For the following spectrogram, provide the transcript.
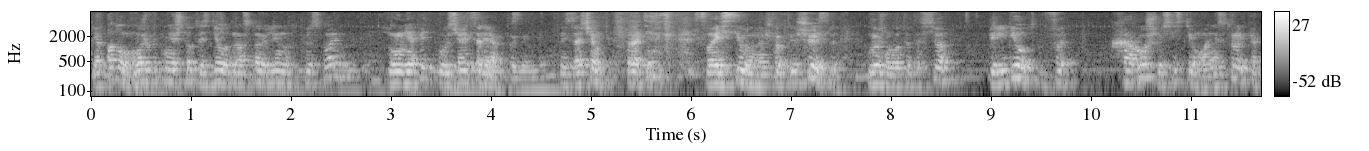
Я подумал, может быть мне что-то сделать на основе Linux плюс Wine, но у меня опять получается реактор. То есть зачем тратить свои силы на что-то еще, если нужно вот это все переделать в хорошую систему, а не строить как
